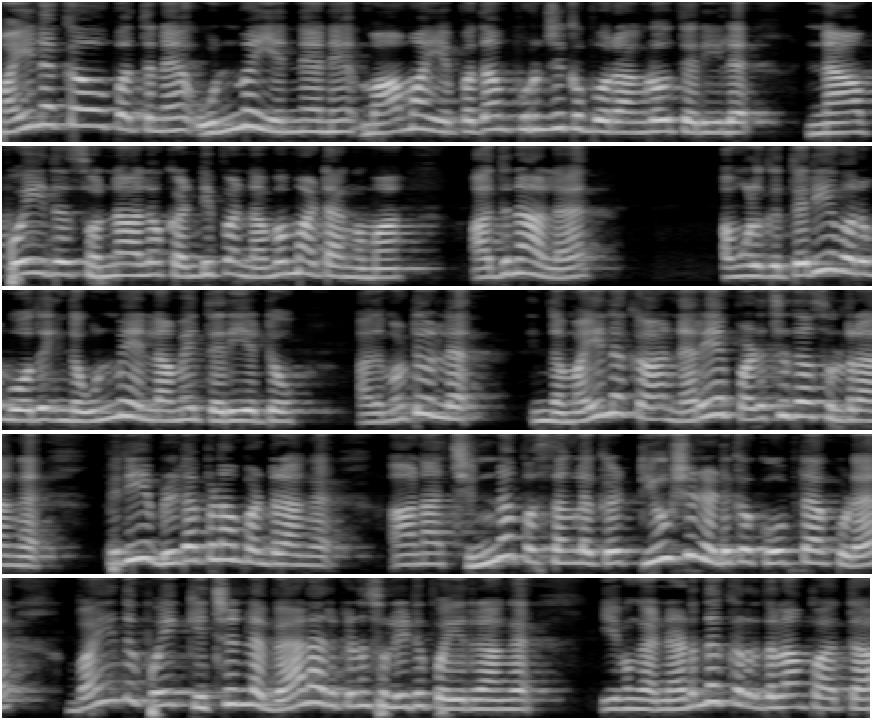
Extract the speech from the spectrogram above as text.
மயிலக்காவை பத்தின உண்மை என்னன்னு மாமா எப்பதான் புரிஞ்சுக்க போறாங்களோ தெரியல. நான் போய் இதை சொன்னாலும் கண்டிப்பா நம்ப மாட்டாங்கம்மா. அதனால அவங்களுக்கு தெரிய வரும்போது இந்த உண்மை எல்லாமே தெரியட்டும். அது மட்டும் இல்லை இந்த மயிலக்கா நிறைய படிச்சதா சொல்கிறாங்க பெரிய பில்டப்லாம் பண்ணுறாங்க ஆனால் சின்ன பசங்களுக்கு டியூஷன் எடுக்க கூப்பிட்டா கூட பயந்து போய் கிச்சனில் வேலை இருக்குன்னு சொல்லிட்டு போயிடுறாங்க. இவங்க நடந்துக்கிறதெல்லாம் பார்த்தா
